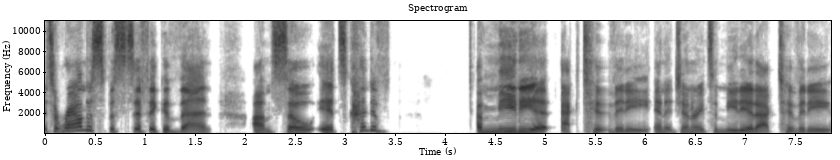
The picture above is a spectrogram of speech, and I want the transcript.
it's around a specific event. Um, so it's kind of immediate activity and it generates immediate activity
